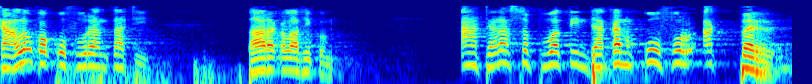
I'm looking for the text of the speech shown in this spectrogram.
kalau kekufuran tadi barakallahu fikum adalah sebuah tindakan kufur akbar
